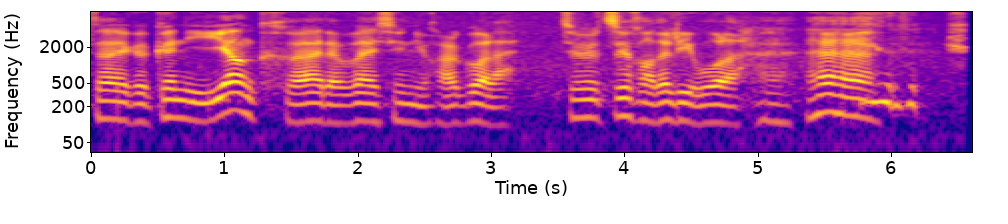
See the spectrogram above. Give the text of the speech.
带一个跟你一样可爱的外星女孩过来，就是最好的礼物了。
